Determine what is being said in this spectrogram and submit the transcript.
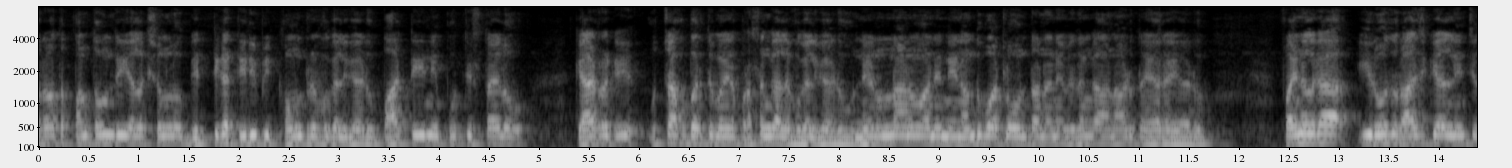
తర్వాత పంతొమ్మిది ఎలక్షన్లో గట్టిగా టీడీపీ కౌంటర్ ఇవ్వగలిగాడు. పార్టీని పూర్తి స్థాయిలో క్యాడర్కి ఉత్సాహభరితమైన ప్రసంగాలు ఇవ్వగలిగాడు. నేనున్నాను అని నేను అందుబాటులో ఉంటాననే విధంగా ఆనాడు తయారయ్యాడు. ఫైనల్గా ఈరోజు రాజకీయాల నుంచి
